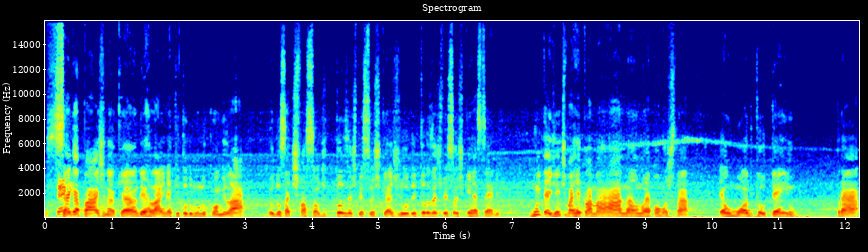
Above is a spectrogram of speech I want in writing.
Segue, a página, que é a underline aqui todo mundo come lá. Eu dou satisfação de todas as pessoas que ajudam e todas as pessoas que recebem. Muita gente vai reclamar, ah, não, não é para mostrar. É um modo que eu tenho para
